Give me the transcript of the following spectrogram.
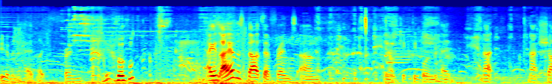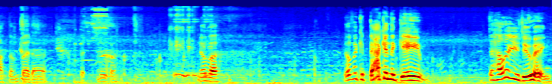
shoot him in the head like friends do. I guess I have always thought that friends, um, you know, kick people in the head, not not shot them, but uh, but Nova, Nova, Nova, get back in the game. The hell are you doing?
